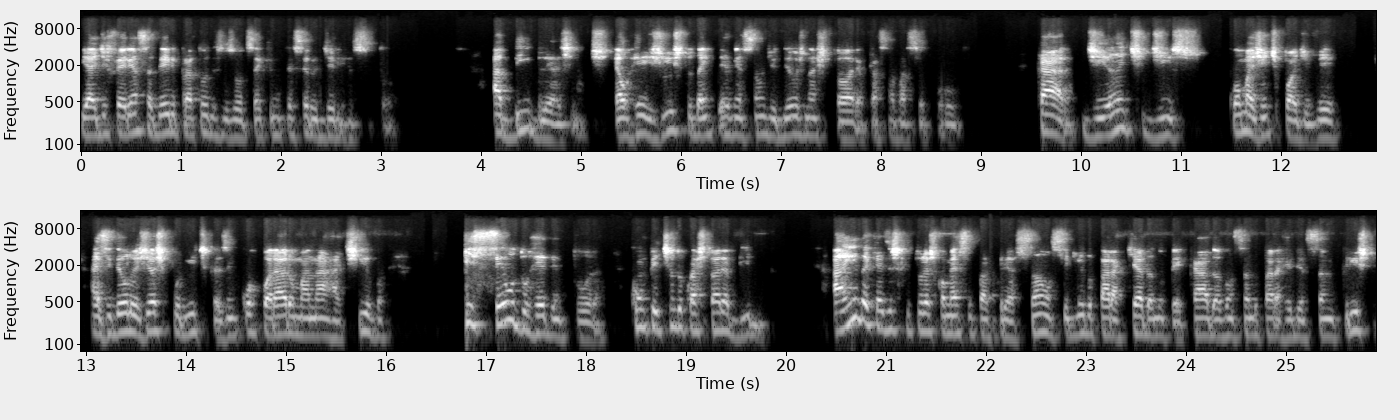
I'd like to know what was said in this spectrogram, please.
E a diferença dele para todos os outros é que no terceiro dia ele ressuscitou. A Bíblia, gente, é o registro da intervenção de Deus na história para salvar seu povo. Cara, diante disso, como a gente pode ver, as ideologias políticas incorporaram uma narrativa pseudo-redentora, competindo com a história bíblica. Ainda que as escrituras comecem com a criação, seguindo para a queda no pecado, avançando para a redenção em Cristo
